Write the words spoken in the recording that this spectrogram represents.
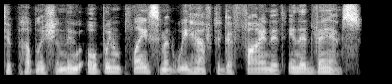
To publish a new open placement we have to define it in advance.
